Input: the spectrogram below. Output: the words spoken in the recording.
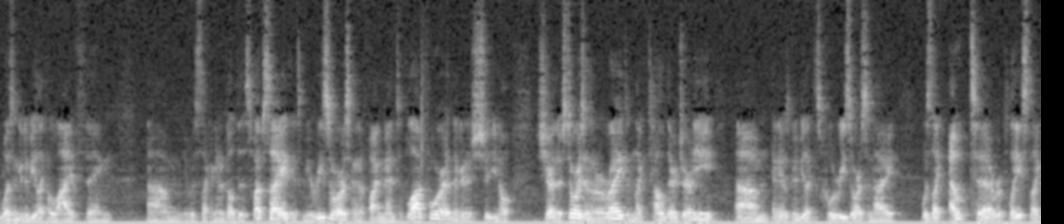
wasn't going to be like a live thing. Um, it was like I'm going to build this website. It's going to be a resource. I'm going to find men to blog for it, and they're going to sh- you know share their stories and they're going to write and like tell their journey. Um, and it was going to be like this cool resource. And I was like out to replace like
